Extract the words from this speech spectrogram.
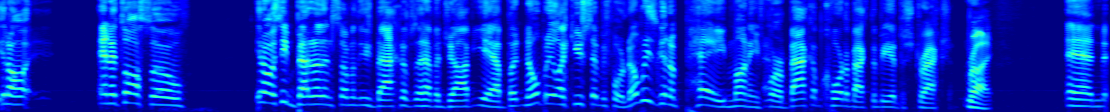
you know, and it's also, you know, is he better than some of these backups that have a job? Yeah, but nobody, like you said before, nobody's going to pay money for a backup quarterback to be a distraction. Right. And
